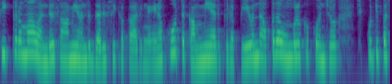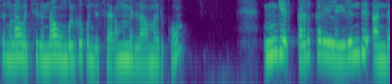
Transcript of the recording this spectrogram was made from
சீக்கிரமாக வந்து சாமியை வந்து தரிசிக்க பாருங்கள் ஏன்னா கூட்டம் கம்மியாக இருக்கிறப்பயே வந்து அப்போ தான் உங்களுக்கு கொஞ்சம் சி- குட்டி பசங்களாம் வச்சுருந்தா உங்களுக்கு கொஞ்சம் சிரமம் இல்லாமல் இருக்கும். இங்கே கடற்கரையில் இருந்து அந்த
